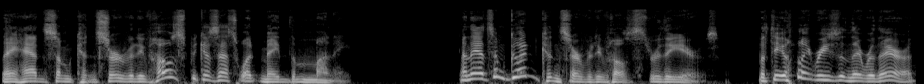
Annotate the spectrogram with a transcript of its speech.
They had some conservative hosts because that's what made them money. And they had some good conservative hosts through the years. But the only reason they were there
